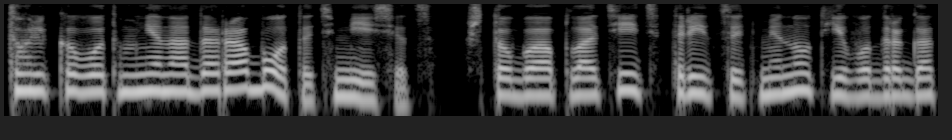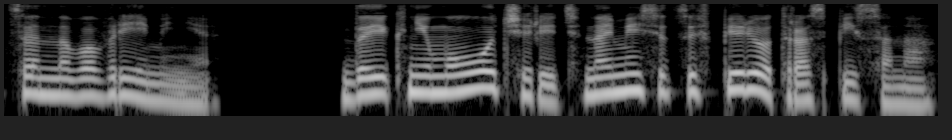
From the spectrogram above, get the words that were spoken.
Только вот мне надо работать месяц, чтобы оплатить 30 минут его драгоценного времени. Да и к нему очередь на месяцы вперед расписана.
